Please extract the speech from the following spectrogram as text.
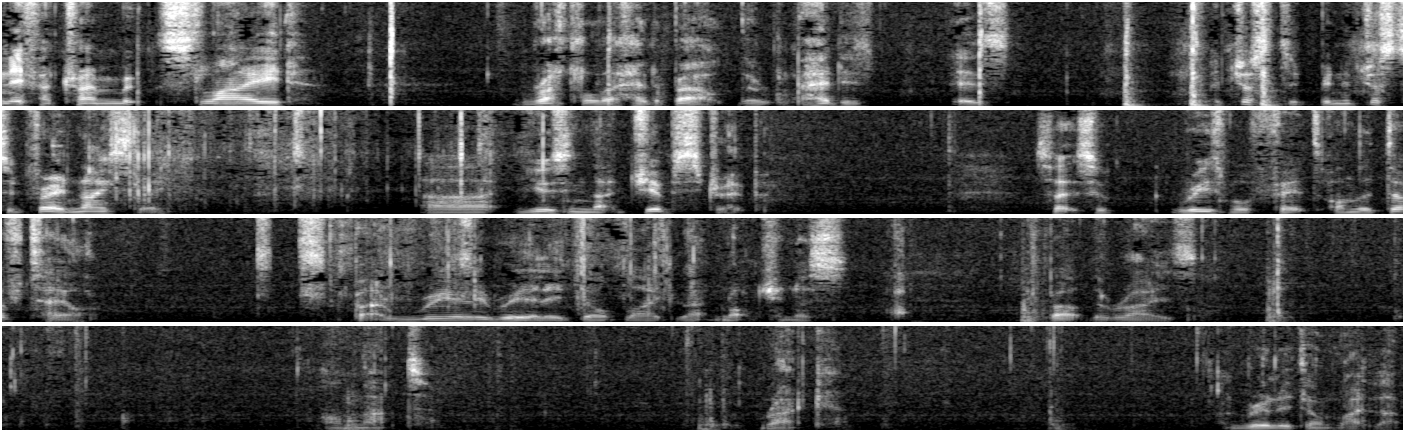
and if I try and slide, rattle the head about, the head is is adjusted, been adjusted very nicely uh, using that jib strip. So it's a reasonable fit on the dovetail. But I really, really don't like that notchiness about the rise on that rack. I really don't like that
